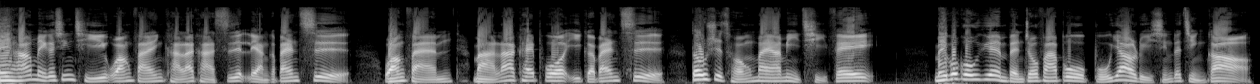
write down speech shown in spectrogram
美航每个星期往返卡拉卡斯两个班次，往返马拉开坡一个班次，都是从迈阿密起飞。美国国务院本周发布不要旅行的警告，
